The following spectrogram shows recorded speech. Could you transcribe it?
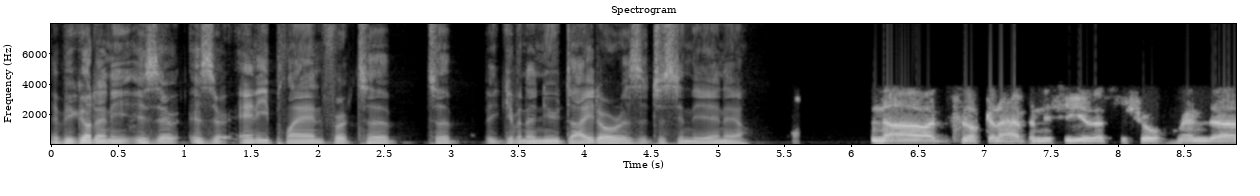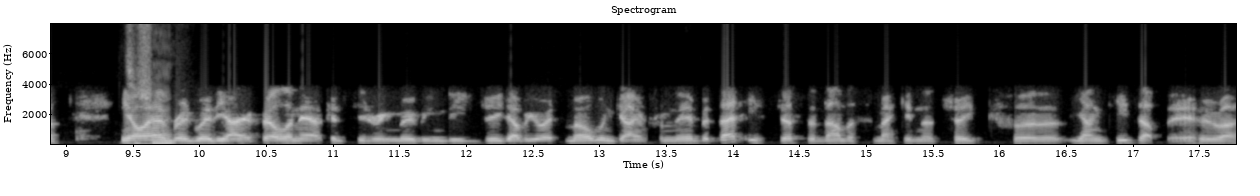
Have you got any? Is there is there any plan for it to to be given a new date, or is it just in the air now? No, it's not going to happen this year. That's for sure. And uh, you know, I have read where the AFL are now considering moving the GWS Melbourne game from there, but that is just another smack in the cheek for young kids up there who are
